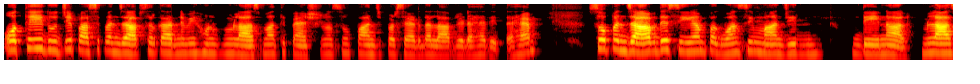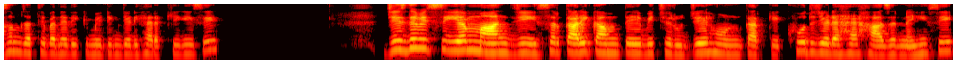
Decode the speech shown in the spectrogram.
ਉੱਥੇ ਹੀ ਦੂਜੇ ਪਾਸੇ ਪੰਜਾਬ ਸਰਕਾਰ ਨੇ ਵੀ ਹੁਣ ਮੁਲਾਜ਼ਮਾਂ ਤੇ ਪੈਨਸ਼ਨਰਸ ਨੂੰ 5% ਦਾ ਲਾਭ ਜਿਹੜਾ ਹੈ ਦਿੱਤਾ ਹੈ। ਸੋ ਪੰਜਾਬ ਦੇ ਸੀਐਮ ਭਗਵੰਤ ਸਿੰਘ ਮਾਨ ਜੀ ਦੇ ਨਾਲ ਮੁਲਾਜ਼ਮ ਜਥੇਬੰਦੀਆਂ ਦੀ ਇੱਕ ਮੀਟਿੰਗ ਜਿਹੜੀ ਹੈ ਰੱਖੀ ਗਈ ਸੀ। ਜਿਸ ਦੇ ਵਿੱਚ ਸੀਐਮ ਮਾਨ ਜੀ ਸਰਕਾਰੀ ਕੰਮ ਤੇ ਵਿੱਚ ਰੁੱਝੇ ਹੋਣ ਕਰਕੇ ਖੁਦ ਜਿਹੜਾ ਹੈ ਹਾਜ਼ਰ ਨਹੀਂ ਸੀ,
